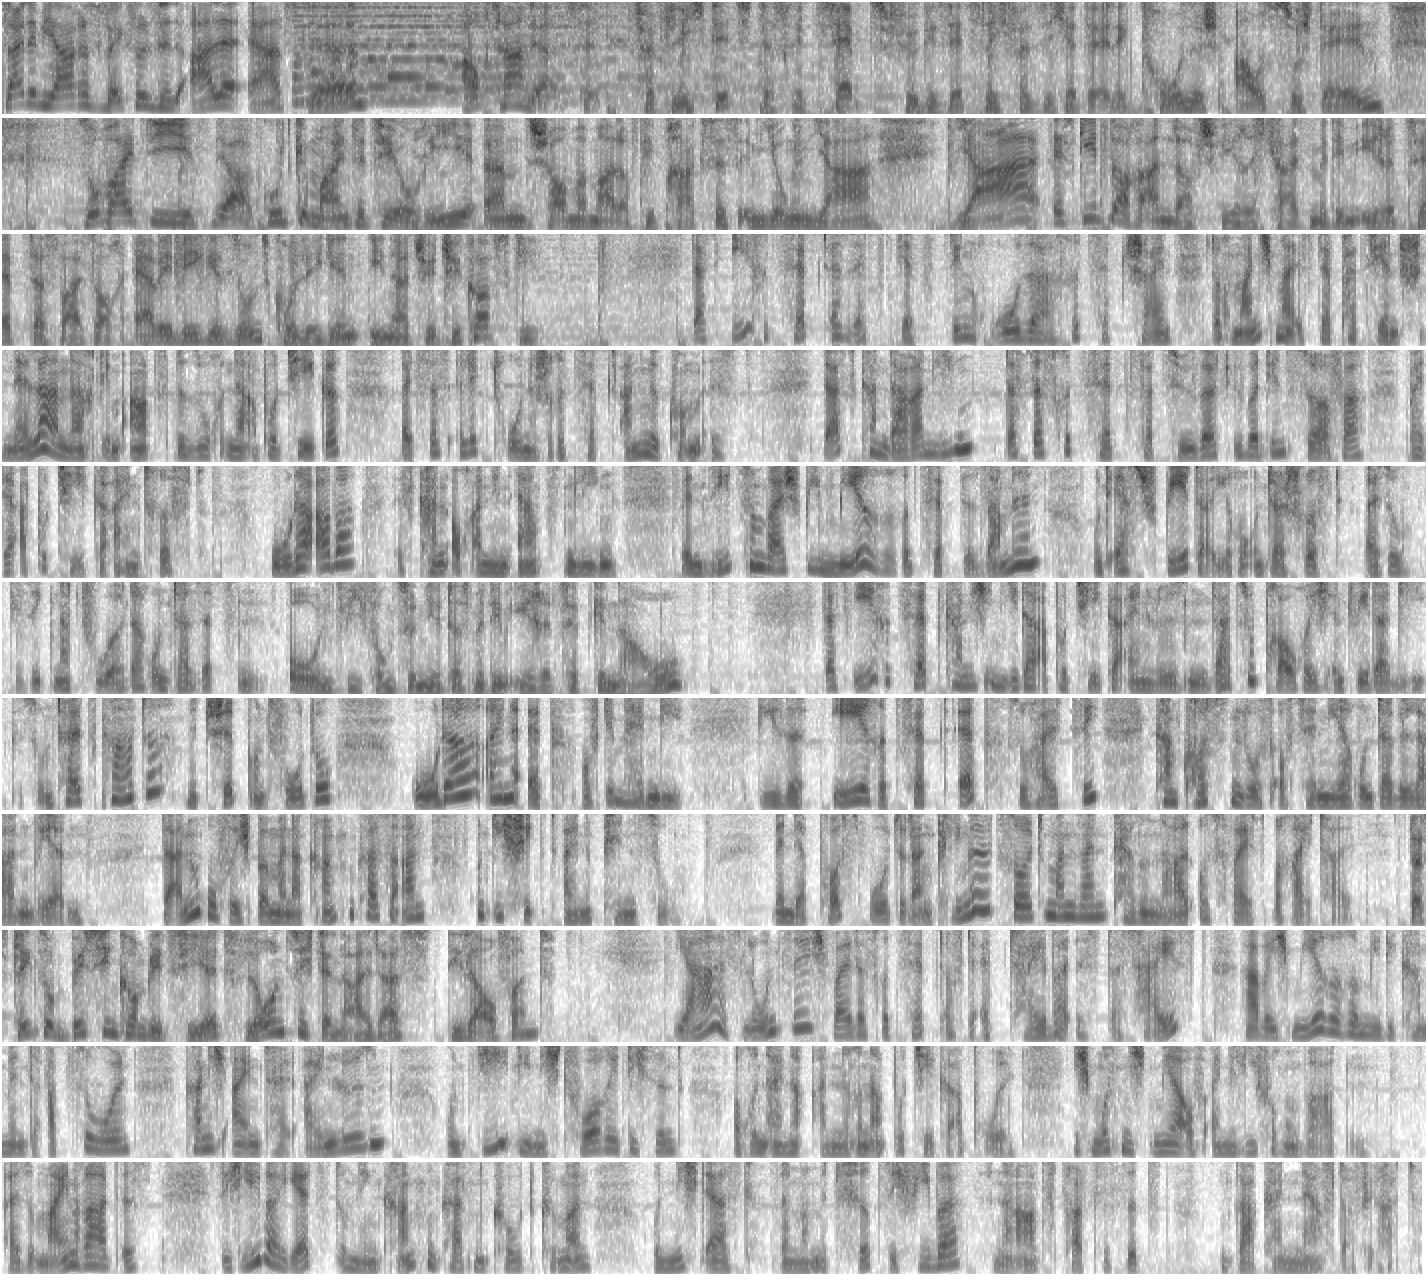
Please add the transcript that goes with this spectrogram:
Seit dem Jahreswechsel sind alle Ärzte, auch Zahnärzte, verpflichtet, das Rezept für gesetzlich Versicherte elektronisch auszustellen. Soweit die ja, gut gemeinte Theorie. Ähm, schauen wir mal auf die Praxis im jungen Jahr. Ja, es gibt auch Anlaufschwierigkeiten mit dem E-Rezept. Das weiß auch RBB-Gesundkollegin Ina Tschitschikowski. Das E-Rezept ersetzt jetzt den rosa Rezeptschein. Doch manchmal ist der Patient schneller nach dem Arztbesuch in der Apotheke, als das elektronische Rezept angekommen ist. Das kann daran liegen, dass das Rezept verzögert über den Surfer bei der Apotheke eintrifft. Oder aber es kann auch an den Ärzten liegen, wenn sie zum Beispiel mehrere Rezepte sammeln und erst später ihre Unterschrift, also die Signatur, darunter setzen. Und wie funktioniert das mit dem E-Rezept genau? Das E-Rezept kann ich in jeder Apotheke einlösen. Dazu brauche ich entweder die Gesundheitskarte mit Chip und Foto oder eine App auf dem Handy. Diese E-Rezept-App, so heißt sie, kann kostenlos aufs Handy heruntergeladen werden. Dann rufe ich bei meiner Krankenkasse an und die schickt eine PIN zu. Wenn der Postbote dann klingelt, sollte man seinen Personalausweis bereithalten. Das klingt so ein bisschen kompliziert. Lohnt sich denn all das, dieser Aufwand? Ja, es lohnt sich, weil das Rezept auf der App teilbar ist. Das heißt, habe ich mehrere Medikamente abzuholen, kann ich einen Teil einlösen und die, die nicht vorrätig sind, auch in einer anderen Apotheke abholen. Ich muss nicht mehr auf eine Lieferung warten. Also mein Rat ist, sich lieber jetzt um den Krankenkassencode kümmern und nicht erst, wenn man mit 40 Fieber in der Arztpraxis sitzt und gar keinen Nerv dafür hat.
